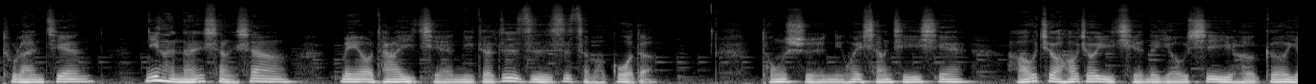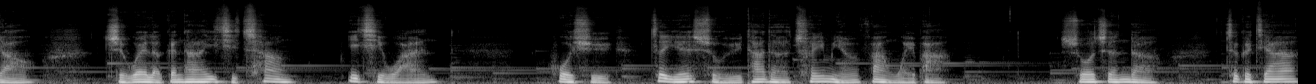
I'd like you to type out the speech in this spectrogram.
突然间，你很难想象没有他以前你的日子是怎么过的。同时，你会想起一些。好久好久以前的游戏和歌谣，只为了跟他一起唱、一起玩。或许这也属于他的催眠范围吧。说真的，这个家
